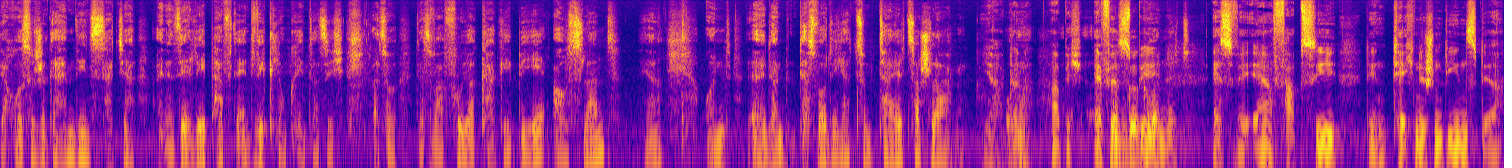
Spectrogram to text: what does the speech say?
Der russische Geheimdienst hat ja eine sehr lebhafte Entwicklung hinter sich. Also das war früher KGB, Ausland, ja, und äh, dann, das wurde ja zum Teil zerschlagen. Ja, dann habe ich FSB, SWR, FAPSI, den technischen Dienst, der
